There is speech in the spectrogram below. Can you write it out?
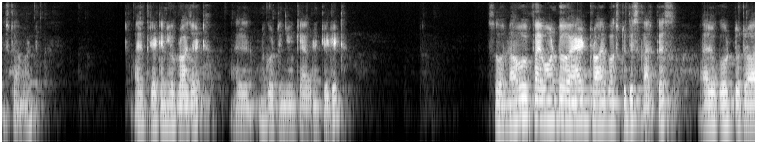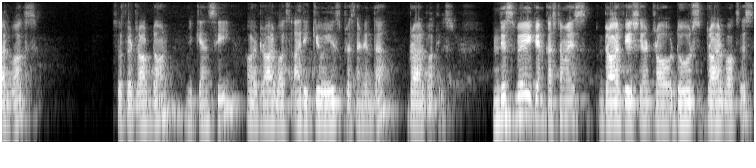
Just a moment. I'll create a new project. I'll go to new cabinet edit so now if i want to add drawer box to this carcass i'll go to drawer box. So if I drop down we can see our drawer box req is present in the drawer box list. In this way you can customize drawer fascia draw doors drawer boxes.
